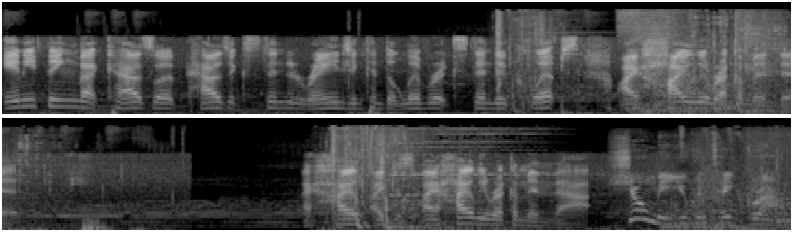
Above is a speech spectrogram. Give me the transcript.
Anything that has a has extended range and can deliver extended clips, I highly recommend it. I hi- I just I highly recommend that. Show me you can take ground.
